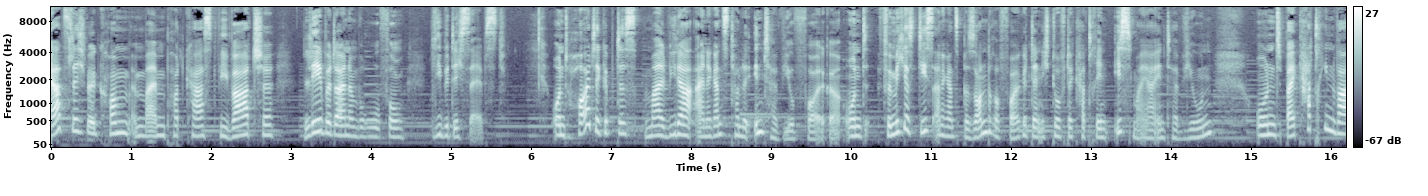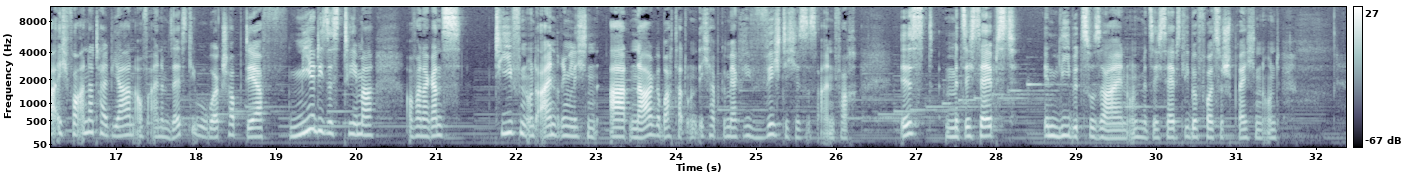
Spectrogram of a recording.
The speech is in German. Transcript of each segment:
herzlich willkommen in meinem Podcast Vivace. Lebe deine Berufung, liebe dich selbst. Und heute gibt es mal wieder eine ganz tolle Interviewfolge. Und für mich ist dies eine ganz besondere Folge, denn ich durfte Katrin Ismayer interviewen. Und bei Katrin war ich vor anderthalb Jahren auf einem Selbstliebe-Workshop, der mir dieses Thema auf einer ganz tiefen und eindringlichen Art nahegebracht hat. Und ich habe gemerkt, wie wichtig es einfach ist, mit sich selbst in Liebe zu sein und mit sich selbst liebevoll zu sprechen. Und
